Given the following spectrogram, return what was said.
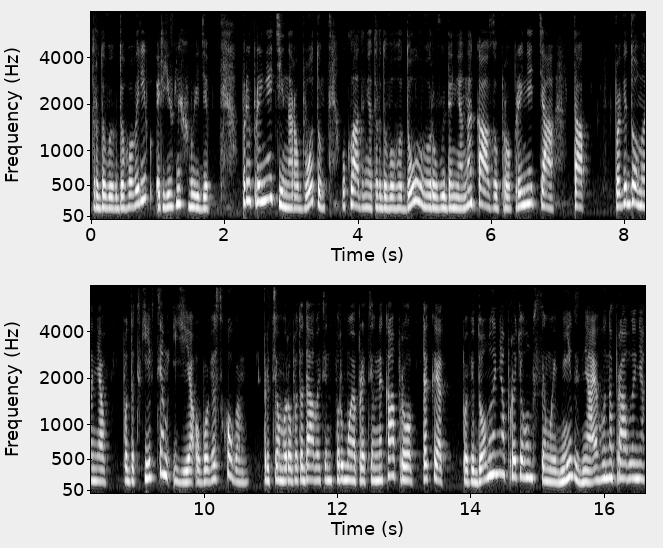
трудових договорів різних видів. При прийнятті на роботу укладення трудового договору, видання наказу про прийняття та повідомлення податківцям є обов'язковим. При цьому роботодавець інформує працівника про таке. Повідомлення протягом семи днів з дня його направлення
